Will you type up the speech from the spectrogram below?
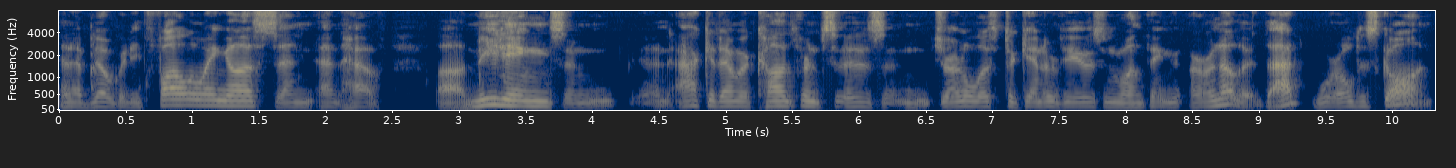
and have nobody following us and and have uh, meetings and, and academic conferences and journalistic interviews and one thing or another. That world is gone.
